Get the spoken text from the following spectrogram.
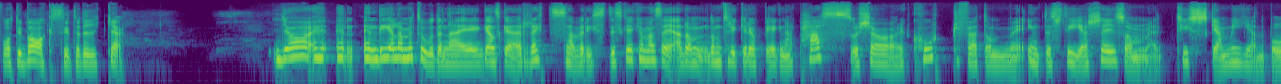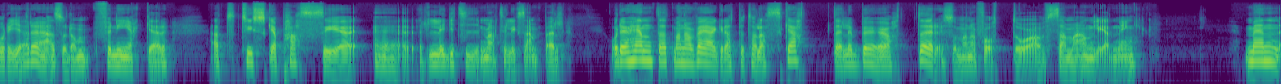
få tillbaka sitt rike? Ja, en, en, del av metoderna är ganska rättshaveristiska kan man säga. De, de, trycker upp egna pass och körkort för att de inte ser sig som tyska medborgare. Alltså de förnekar att tyska pass är eh, legitima till exempel. Och det har hänt att man har vägrat betala skatt eller böter som man har fått då av samma anledning. Men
